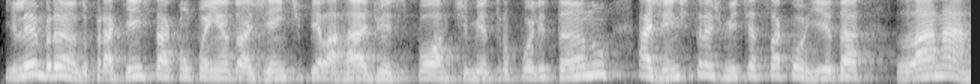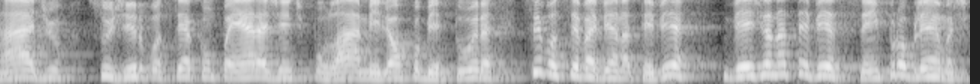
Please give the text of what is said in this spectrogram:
E lembrando, para quem está acompanhando a gente pela Rádio Esporte Metropolitano, a gente transmite essa corrida lá na rádio. Sugiro você acompanhar a gente por lá, a melhor cobertura. Se você vai ver na TV, veja na TV sem problemas,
